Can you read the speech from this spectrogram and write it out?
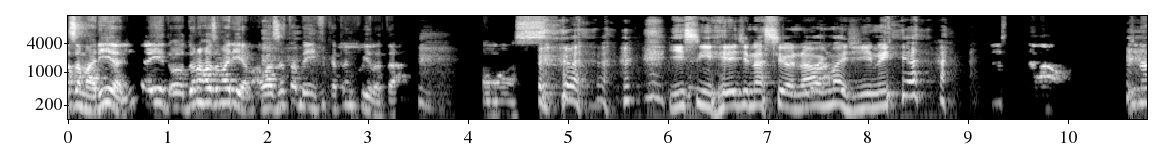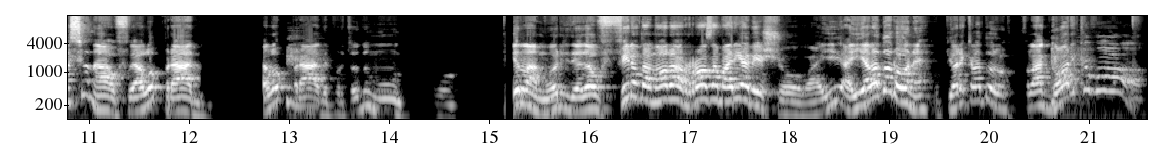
Rosa Maria, liga aí, dona Rosa Maria, o Azan tá bem, fica tranquila, tá? Nossa. Isso em rede nacional, imagina, hein? Rede nacional, fui aloprado. Aloprado por todo mundo. Pô. Pelo amor de Deus, é o filho da Nora Rosa Maria deixou. Aí, aí ela adorou, né? O pior é que ela adorou. Falou, agora que eu vou.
